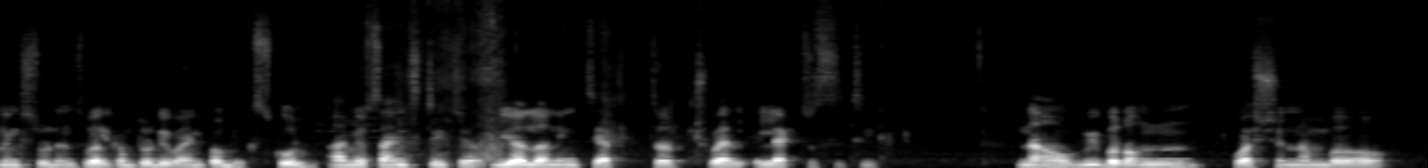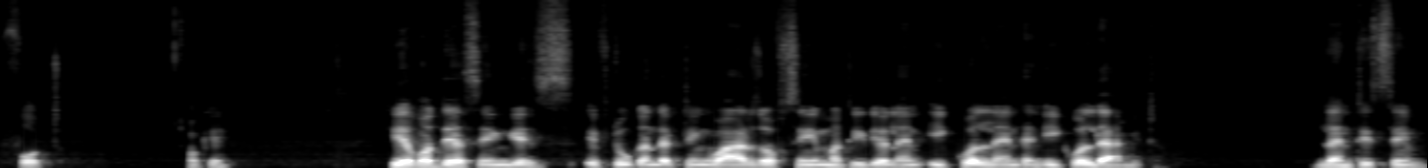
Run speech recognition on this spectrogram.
morning students welcome to divine public school. I'm your science teacher. We are learning chapter 12 electricity. Now we were on question number 4 okay? Here what they are saying is if two conducting wires of same material and equal length and equal diameter length is same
